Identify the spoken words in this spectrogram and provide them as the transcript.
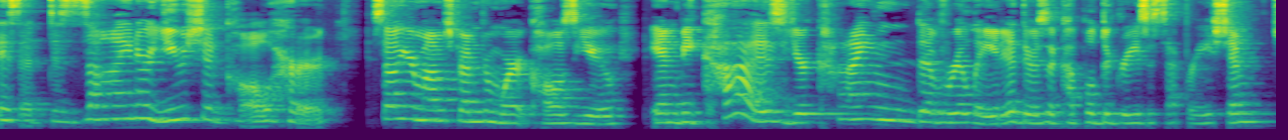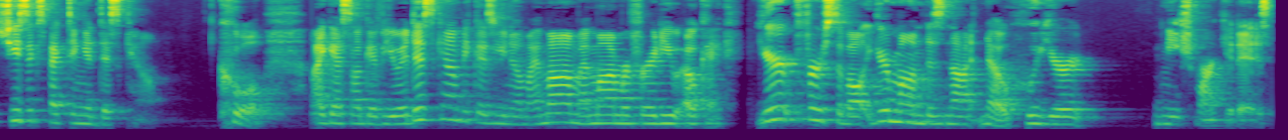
is a designer. You should call her. So your mom's friend from work calls you, and because you're kind of related, there's a couple degrees of separation, she's expecting a discount. Cool. I guess I'll give you a discount because you know my mom. My mom referred you. Okay. You're, first of all, your mom does not know who your niche market is.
